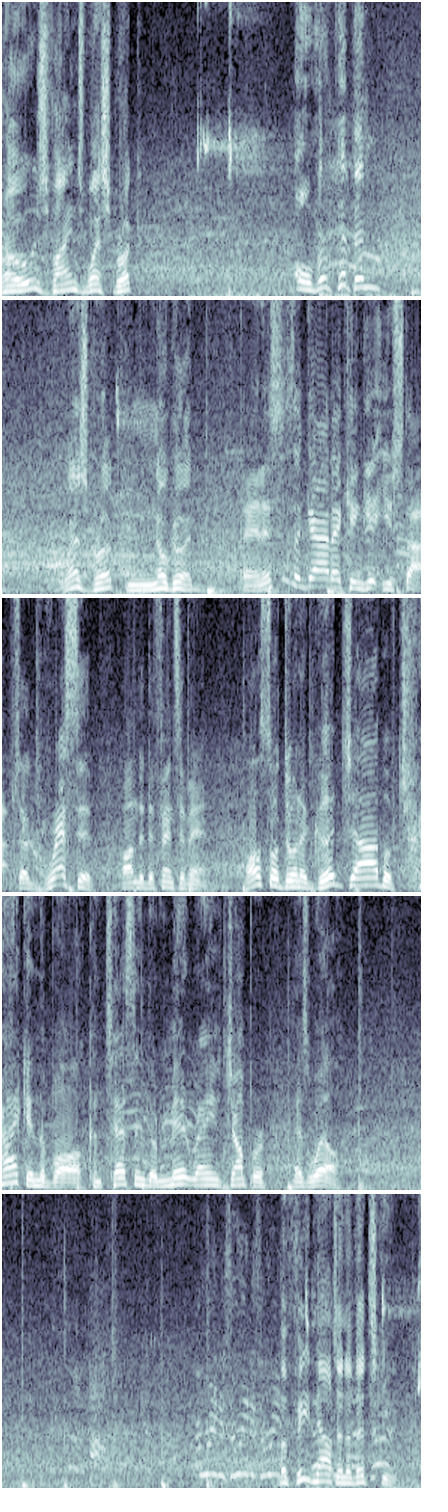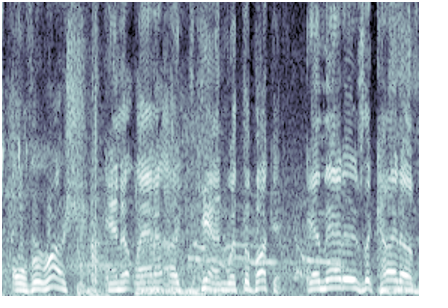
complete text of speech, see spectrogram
Rose finds Westbrook. Over Pippen. Westbrook, no good. And this is a guy that can get you stops, aggressive on the defensive end. Also doing a good job of tracking the ball, contesting the mid-range jumper as well. The feed now to Nowitzki. Over Rush in Atlanta again with the bucket. And that is the kind of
